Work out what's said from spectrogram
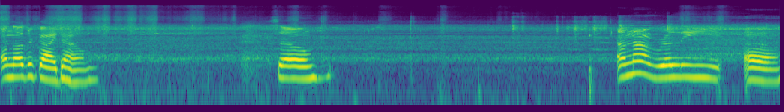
another guy down. So, I'm not really, uh,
